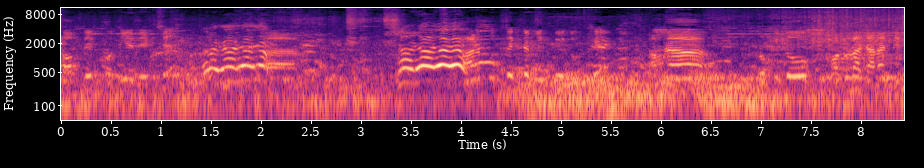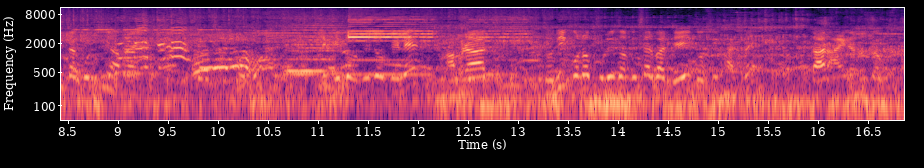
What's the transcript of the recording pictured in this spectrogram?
সব দিক খতিয়ে দেখছে। আর প্রত্যেকটা মৃত্যুর দুঃখে আমরা প্রকৃত ঘটনা জানার চেষ্টা করছি। আমরা লিখিত অভিযোগ এলে আমরা যদি কোনো পুলিশ অফিসার বা যেই দোষী থাকবে তার আইনানুক ব্যবস্থা।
